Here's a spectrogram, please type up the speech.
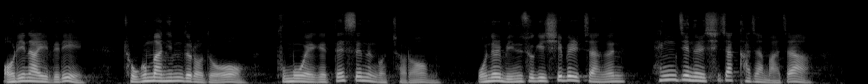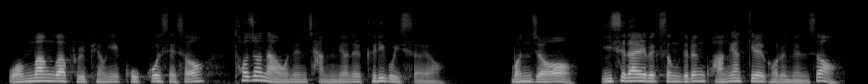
어린아이들이 조금만 힘들어도 부모에게 떼쓰는 것처럼 오늘 민수기 11장은 행진을 시작하자마자 원망과 불평이 곳곳에서 터져 나오는 장면을 그리고 있어요. 먼저 이스라엘 백성들은 광야길 걸으면서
